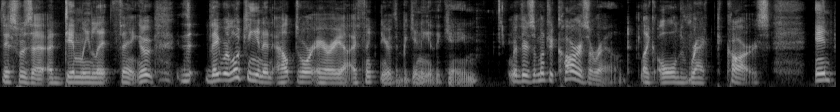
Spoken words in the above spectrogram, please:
This was a, a, dimly lit thing. Uh, they were looking in an outdoor area, I think near the beginning of the game, where there's a bunch of cars around, like old wrecked cars. And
